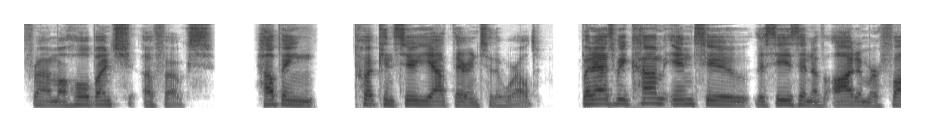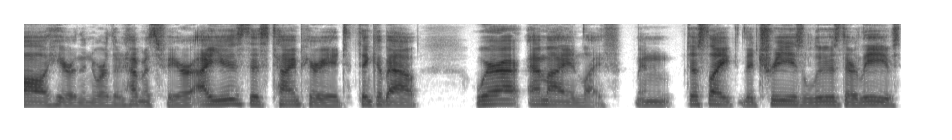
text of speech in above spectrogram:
from a whole bunch of folks helping put kintsugi out there into the world. But as we come into the season of autumn or fall here in the Northern Hemisphere, I use this time period to think about where am I in life? And just like the trees lose their leaves,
